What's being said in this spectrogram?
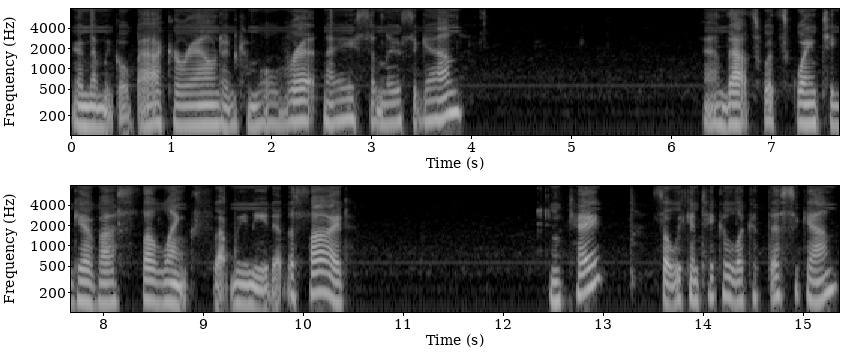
And then we go back around and come over it nice and loose again. And that's what's going to give us the length that we need at the side. Okay, so we can take a look at this again.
